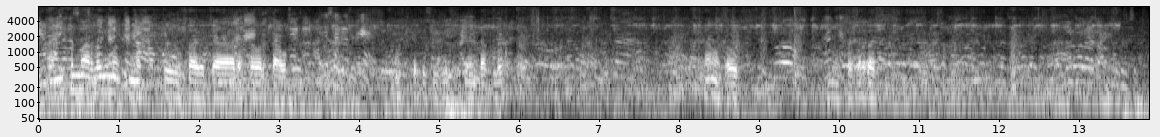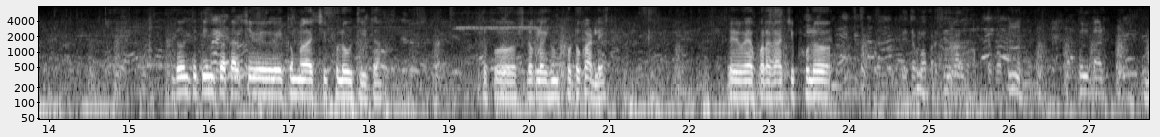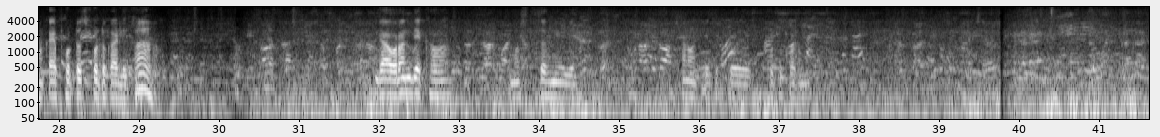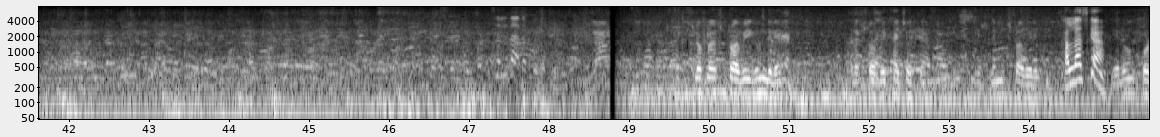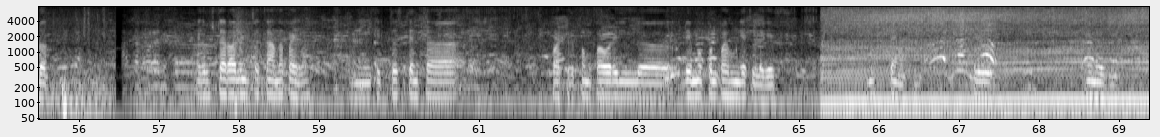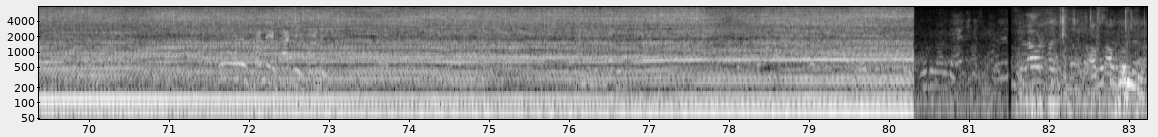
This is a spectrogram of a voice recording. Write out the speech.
आणि पण मारला की मस्त मस्त ऊसाच्या रस्त्यावर टाव मस्त त्याची टाकलं. छान होता ऊस. मस्त रस दोन ते तीन प्रकारची वेगवेगळी कमळाची फुलं होती इथं. इथं श्लोकला घेऊन फोटो काढले. वेगवेगळ्या प्रकारची फुलं. मग काय फोटोच फोटो काढले गावरान देखावा. मस्त नियोजन. छान वाटते फोटो काढून. श्लोकला स्ट्रॉबेरी घेऊन दिले. त्याला स्ट्रॉबेरी खायची होती. घेतली मग स्ट्रॉबेरी खाल्लास का? गेलो पुढं. स्टारवाल्यांचा कांदा पाहिला. आणि तिथंच त्यांचा वॉटर पंपावरील डेमो पण पाहून घेतलं लगेच. मस्त एनर्जी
